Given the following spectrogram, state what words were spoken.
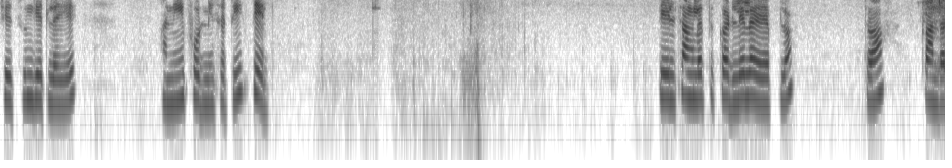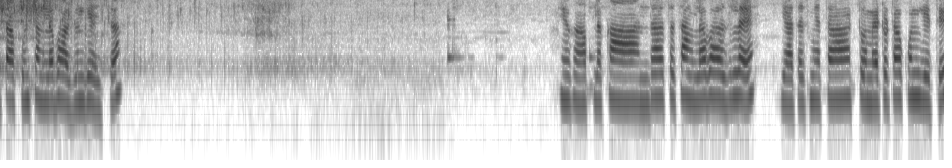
चेचून घेतलं हे आणि फोडणीसाठी तेल. तेल चांगलं कडलेलं आहे आपलं. तर कांदा टाकून चांगला भाजून घ्यायचा. हे का आपला कांदा आता चांगला भाजला आहे यातच मी आता टोमॅटो टाकून घेते.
